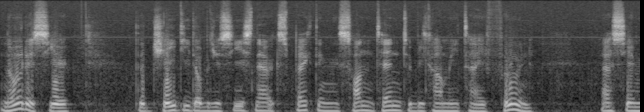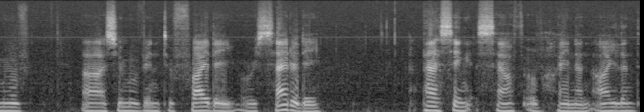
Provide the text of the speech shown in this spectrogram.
notice here that JTWC is now expecting Son-Tinh to become a typhoon as you move uh, as you move into Friday or Saturday passing south of Hainan Island.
